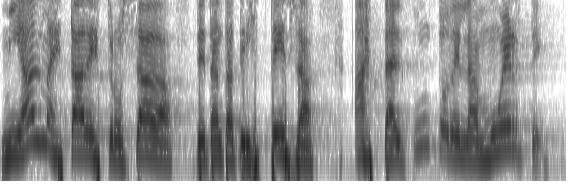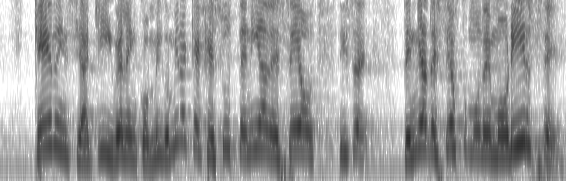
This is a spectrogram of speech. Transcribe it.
mi alma está destrozada de tanta tristeza hasta el punto de la muerte quédense aquí y velen conmigo. Mira que Jesús tenía deseos, dice, tenía deseos como de morirse.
